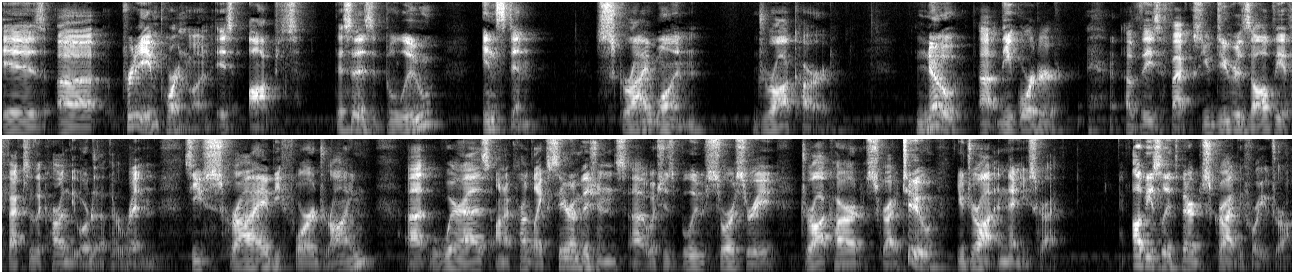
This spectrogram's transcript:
is a pretty important one. Is Opt. This is blue, instant, scry one, draw card. Note uh, the order of these effects. You do resolve the effects of the card in the order that they're written. So you scry before drawing, uh, whereas on a card like Serum Visions, uh, which is blue sorcery, draw card, scry two, you draw and then you scry. Obviously, it's better to scry before you draw.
